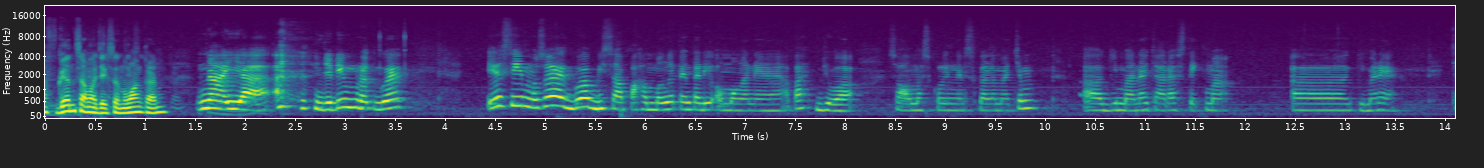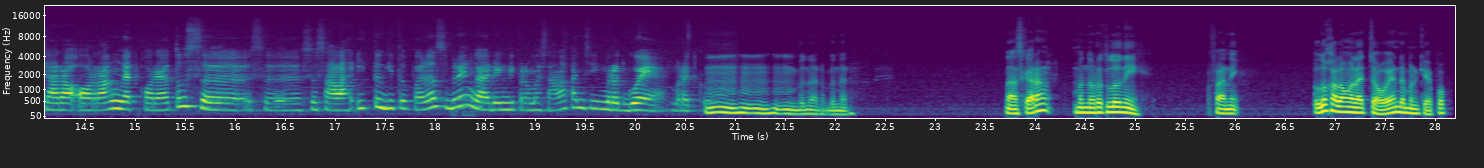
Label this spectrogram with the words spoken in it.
Afgan sama Jackson Wang kan? Nah iya, jadi menurut gue, iya sih, maksudnya gue bisa paham banget yang tadi omongannya apa Joa soal maskuliner segala macem. eh, gimana cara stigma, eh, gimana ya? Cara orang liat Korea tuh se, se- sesalah itu gitu. Padahal sebenarnya nggak ada yang dipermasalahkan sih, menurut gue ya, menurut gue. Hmm, hmm, hmm, hmm, bener. Nah sekarang menurut lu nih, Fanny, lu kalau ngeliat cowok yang demen K-pop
